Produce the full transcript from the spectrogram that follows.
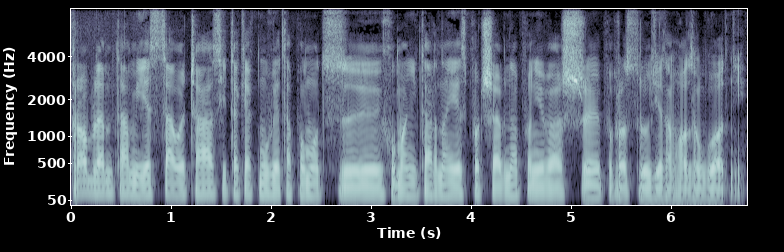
problem tam jest cały czas i tak jak mówię, ta pomoc humanitarna jest potrzebna, ponieważ po prostu ludzie tam chodzą głodni.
